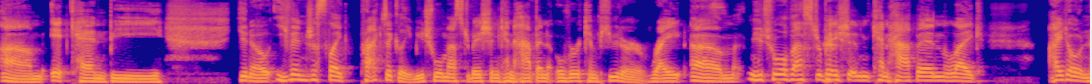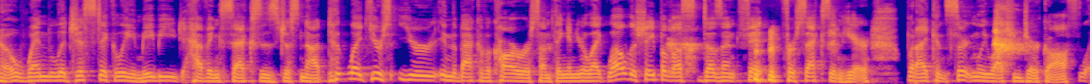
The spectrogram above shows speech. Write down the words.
Um, it can be you know, even just like practically, mutual masturbation can happen over a computer, right? Um, mutual masturbation can happen like I don't know when logistically maybe having sex is just not like you're you're in the back of a car or something and you're like, well, the shape of us doesn't fit for sex in here, but I can certainly watch you jerk off.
